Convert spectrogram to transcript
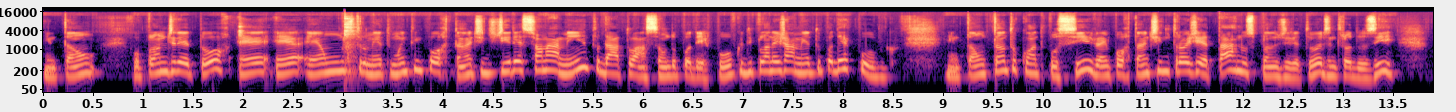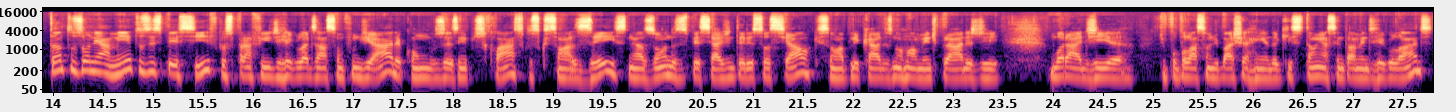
Então, o plano diretor é, é, é um instrumento muito importante de direcionamento da atuação do poder público, de planejamento do poder público. Então, tanto quanto possível, é importante introjetar nos planos diretores, introduzir tanto zoneamentos específicos para fins de regularização fundiária, como os exemplos clássicos, que são as ZEIs, né, as Zonas Especiais de Interesse Social, que são aplicadas normalmente para áreas de moradia de população de baixa renda que estão em assentamentos irregulares,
